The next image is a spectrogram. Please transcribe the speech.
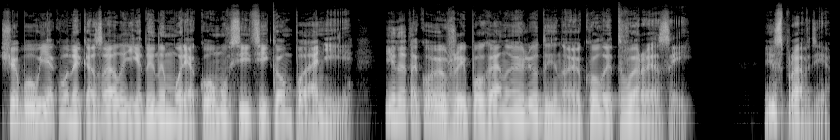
що був, як вони казали, єдиним моряком у всій цій компанії, і не такою вже й поганою людиною, коли тверезий. І справді,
